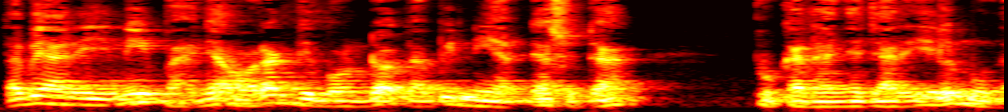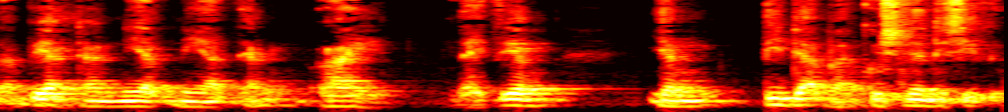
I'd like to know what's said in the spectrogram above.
Tapi hari ini banyak orang di pondok tapi niatnya sudah bukan hanya cari ilmu tapi ada niat-niat yang lain. Nah itu yang yang tidak bagusnya di situ.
